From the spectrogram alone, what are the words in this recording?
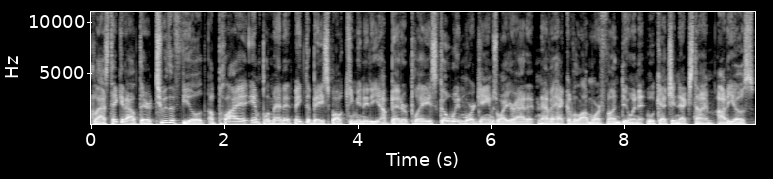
Masterclass. Take it out there to the field, apply it, implement it, make the baseball community a better place. Go win more games while you're at it and have a heck of a lot more fun doing it. We'll catch you next time. Adios.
